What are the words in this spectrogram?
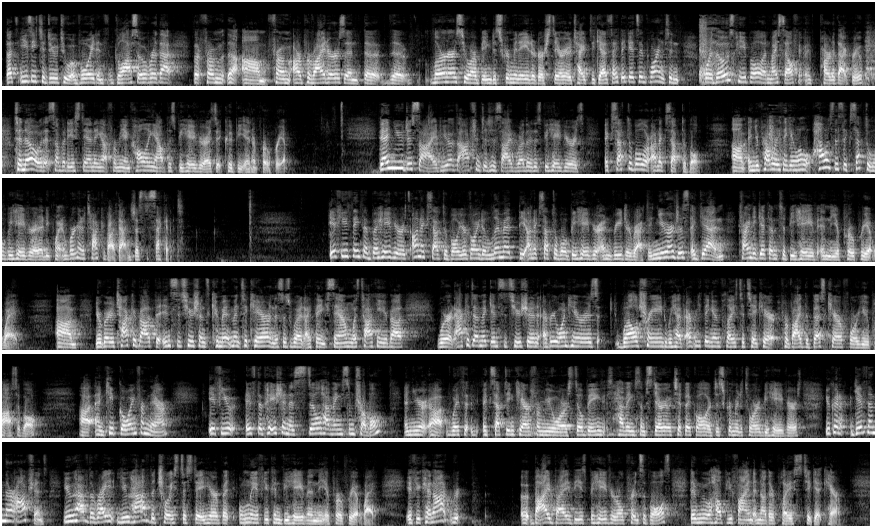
that's easy to do to avoid and gloss over that, but from the, um, from our providers and the, the learners who are being discriminated or stereotyped against, I think it's important to, for those people and myself, uh, part of that group, to know that somebody is standing up for me and calling out this behavior as it could be inappropriate. Then you decide, you have the option to decide whether this behavior is acceptable or unacceptable. Um, and you're probably thinking, well, how is this acceptable behavior at any point? And we're going to talk about that in just a second. If you think that behavior is unacceptable, you're going to limit the unacceptable behavior and redirect. And you are just, again, trying to get them to behave in the appropriate way. Um, you're going to talk about the institution's commitment to care, and this is what I think Sam was talking about. We're an academic institution. Everyone here is well trained. We have everything in place to take care, provide the best care for you possible, uh, and keep going from there. If you, if the patient is still having some trouble, and you're uh, with accepting care from you or still being having some stereotypical or discriminatory behaviors you can give them their options. You have the right you have the choice to stay here but only if you can behave in the appropriate way. If you cannot re- abide by these behavioral principles then we will help you find another place to get care.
